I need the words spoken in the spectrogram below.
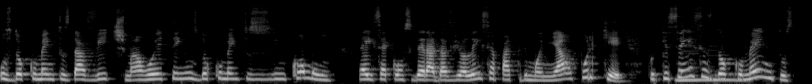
os documentos da vítima ou tem os documentos em comum. Né? Isso é considerado a violência patrimonial. Por quê? Porque sem esses hum. documentos,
